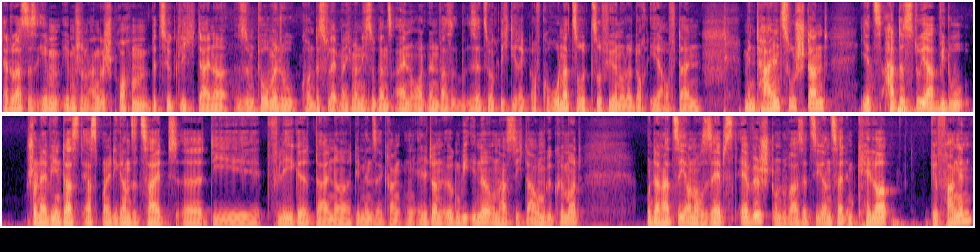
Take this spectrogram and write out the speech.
Ja, du hast es eben, eben schon angesprochen bezüglich deiner Symptome. Du konntest vielleicht manchmal nicht so ganz einordnen, was ist jetzt wirklich direkt auf Corona zurückzuführen oder doch eher auf deinen mentalen Zustand. Jetzt hattest du ja, wie du schon erwähnt hast, erstmal die ganze Zeit äh, die Pflege deiner demenzerkrankten Eltern irgendwie inne und hast dich darum gekümmert. Und dann hat sich auch noch selbst erwischt und du warst jetzt die ganze Zeit im Keller gefangen.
